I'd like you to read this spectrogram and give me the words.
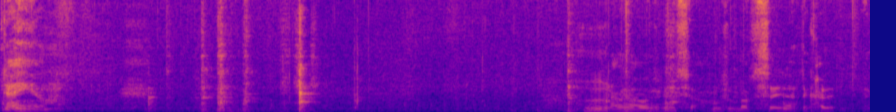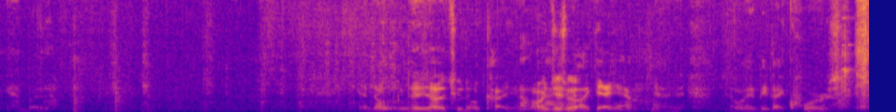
Damn. Hmm, I was always gonna say, I was about to say not to cut it again, but yeah, don't these other two don't cut, you know, or just like that, yeah, yeah. That way it'd be like quarters.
